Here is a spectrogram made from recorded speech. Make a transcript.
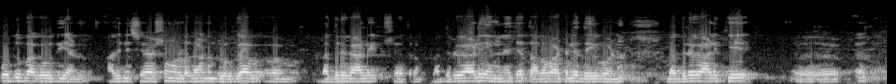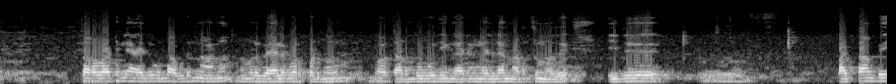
പൊതു ഭഗവതിയാണ് അതിനുശേഷമുള്ളതാണ് ദുർഗാ ഭദ്രകാളി ക്ഷേത്രം. ഭദ്രകാളി എന്ന് വെച്ചാൽ തറവാട്ടിലെ ദൈവമാണ്. ഭദ്രകാളിക്ക് തറവാട്ടിലെ ആയതുകൊണ്ട് അവിടെ നിന്നാണ് നമ്മൾ വേല പുറപ്പെടുന്നതും തടമ്പ് പൂജയും കാര്യങ്ങളെല്ലാം നടത്തുന്നത്. ഇത് പട്ടാമ്പി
